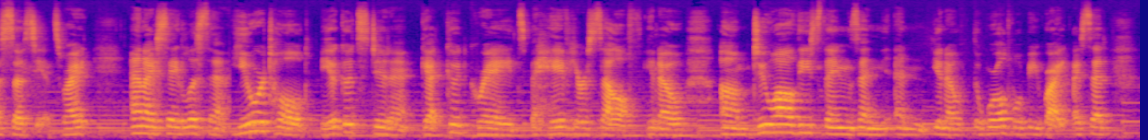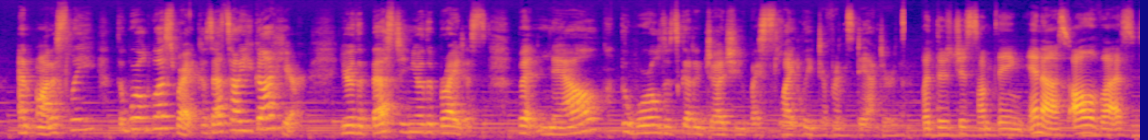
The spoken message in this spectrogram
associates, right? And I say, listen, you were told be a good student, get good grades, behave yourself, you know, um, do all these things, and and you know the world will be right. I said. And honestly, the world was right because that's how you got here. You're the best and you're the brightest. But now the world is going to judge you by slightly different standards. But there's just something in us, all of us,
